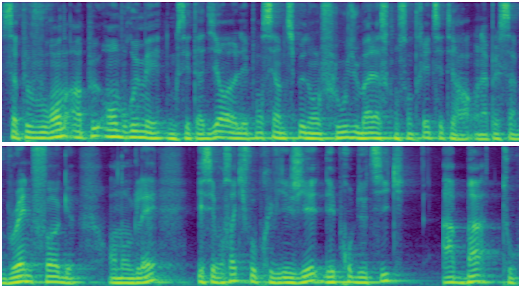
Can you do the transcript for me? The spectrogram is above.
ça peut vous rendre un peu embrumé, donc c'est-à-dire les pensées un petit peu dans le flou, du mal à se concentrer, etc. On appelle ça brain fog en anglais, et c'est pour ça qu'il faut privilégier des probiotiques à bas taux.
